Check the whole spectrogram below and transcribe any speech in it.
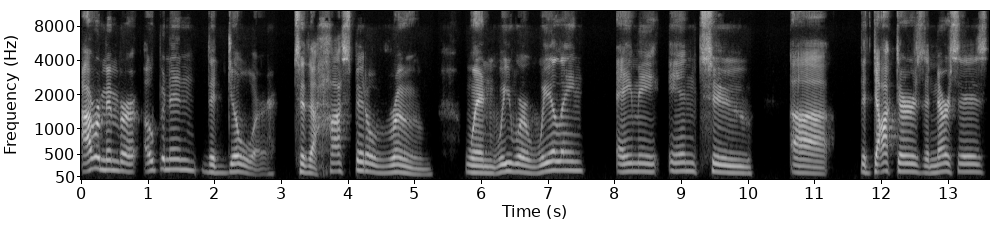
I remember opening the door to the hospital room when we were wheeling Amy into uh the doctors, the nurses.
